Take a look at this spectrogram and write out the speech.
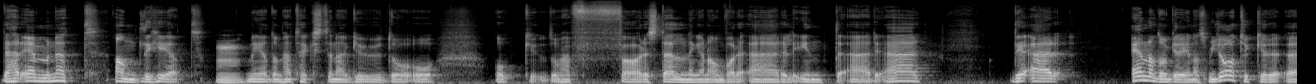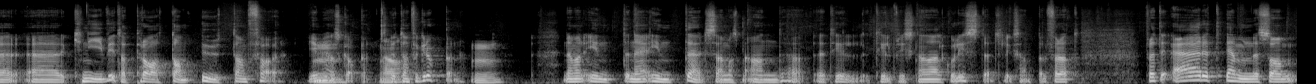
det här ämnet andlighet med de här texterna, Gud och, och, och de här föreställningarna om vad det är eller inte är. Det är, det är en av de grejerna som jag tycker är, är knivigt att prata om utanför gemenskapen, Ja. utanför gruppen. När, man inte, när jag inte är tillsammans med andra eh, till, tillfrisknande alkoholister till exempel. För att, för att det är ett ämne som,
